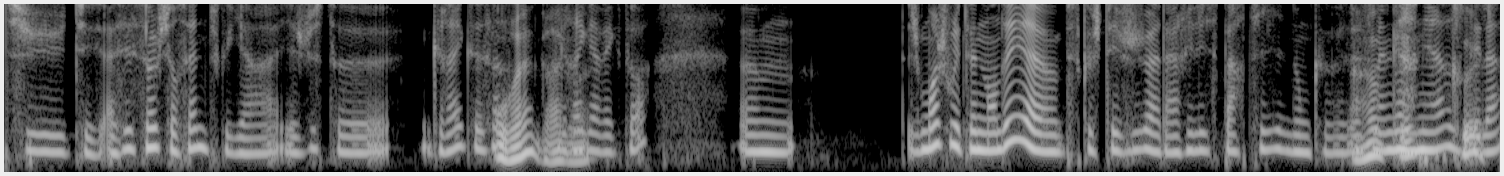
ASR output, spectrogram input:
tu, tu es assez seul sur scène, puisqu'il y a, il y a juste euh, Greg, c'est ça? Ouais, Greg. Greg ouais. avec toi. Euh, moi, je voulais te demander, euh, parce que je t'ai vu à la release party, donc euh, la Ah, semaine dernière, cool. j'étais là,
